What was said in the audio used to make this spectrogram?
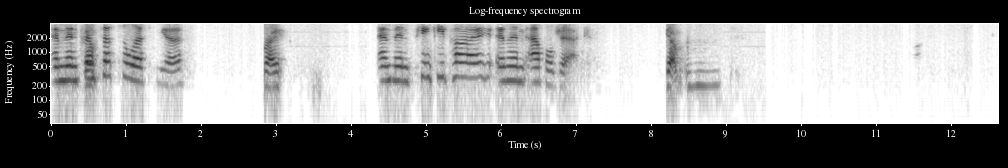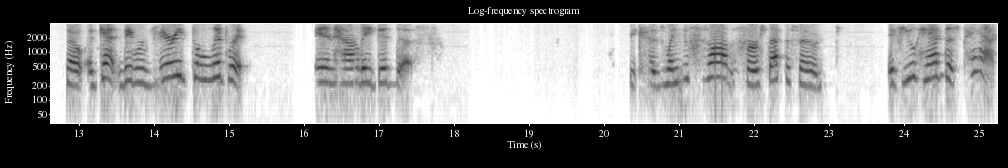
and then Princess Celestia, right? and then Pinkie Pie, and then Applejack. Yep. So again, they were very deliberate in how they did this. Because when you saw the first episode, if you had this pack,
